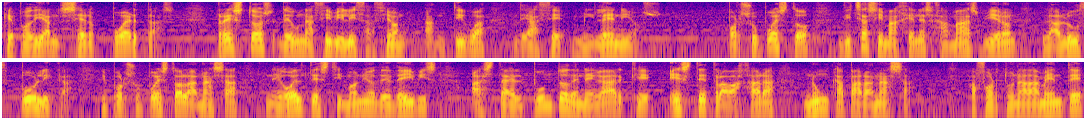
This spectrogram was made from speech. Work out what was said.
que podían ser puertas, restos de una civilización antigua de hace milenios. Por supuesto, dichas imágenes jamás vieron la luz pública y por supuesto la NASA negó el testimonio de Davis hasta el punto de negar que éste trabajara nunca para NASA. Afortunadamente,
